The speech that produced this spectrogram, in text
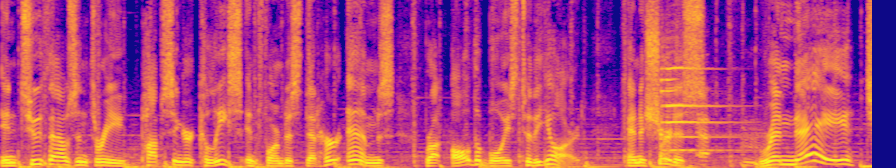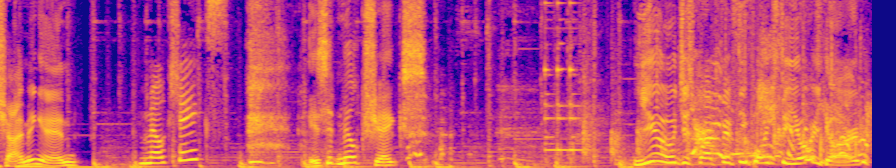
In 2003, pop singer Kelis informed us that her M's brought all the boys to the yard and assured us Renee chiming in Milkshakes? Is it milkshakes? You just brought 50 points to your yard.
